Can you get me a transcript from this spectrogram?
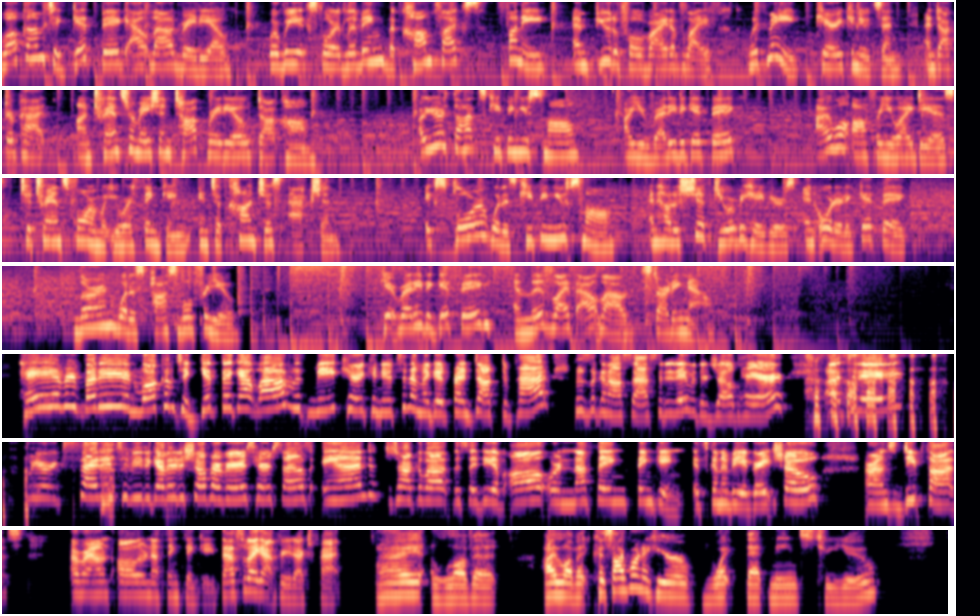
Welcome to Get Big Out Loud Radio, where we explore living the complex, funny, and beautiful ride of life with me, Carrie Knudsen, and Dr. Pat on TransformationTalkRadio.com. Are your thoughts keeping you small? Are you ready to get big? I will offer you ideas to transform what you are thinking into conscious action. Explore what is keeping you small and how to shift your behaviors in order to get big. Learn what is possible for you. Get ready to get big and live life out loud starting now. Hey, everybody, and welcome to Get Big Out Loud with me, Carrie Knudsen, and my good friend Dr. Pat, who's looking all sassy today with her gelled hair. Uh, today, we are excited to be together to show off our various hairstyles and to talk about this idea of all or nothing thinking. It's going to be a great show around some deep thoughts around all or nothing thinking. That's what I got for you, Dr. Pat. I love it. I love it because I want to hear what that means to you.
